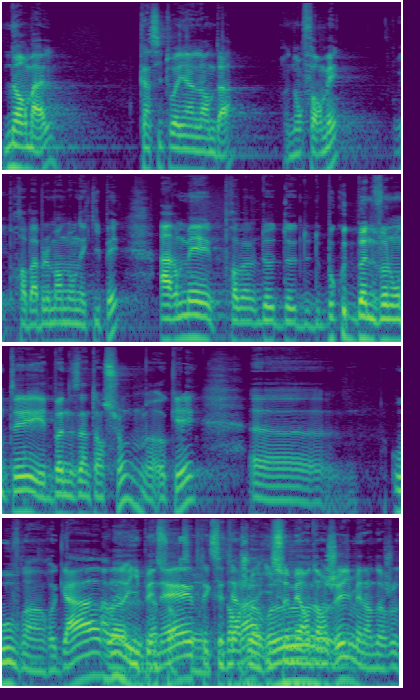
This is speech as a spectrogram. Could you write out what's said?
normal qu'un citoyen lambda, non formé, probablement non équipé, armé de, beaucoup de bonne volonté et de bonnes intentions, ok, euh, ouvre un regard, Ah oui, euh, il sûr, pénètre, c'est- etc. c'est dangereux. Il se met en danger, il met en danger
